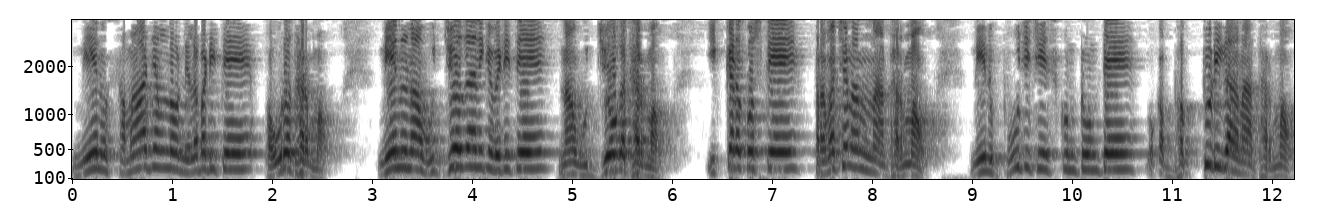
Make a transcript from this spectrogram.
నేను సమాజంలో నిలబడితే పౌరధర్మం. నేను నా ఉద్యోగానికి వెడితే నా ఉద్యోగ ధర్మం ఇక్కడికొస్తే ప్రవచనం నా ధర్మం. నేను పూజ చేసుకుంటుంటే ఒక భక్తుడిగా నా ధర్మం.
